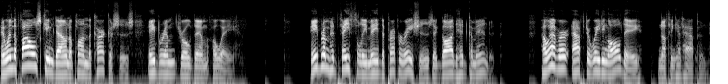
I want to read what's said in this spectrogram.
And when the fowls came down upon the carcasses, Abram drove them away. Abram had faithfully made the preparations that God had commanded. However, after waiting all day, nothing had happened.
